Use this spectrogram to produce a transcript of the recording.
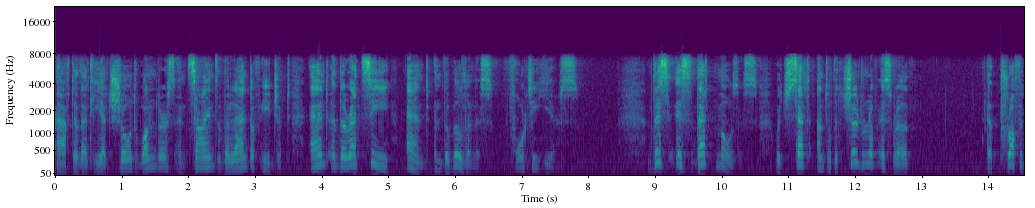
after that he had showed wonders and signs in the land of Egypt, and in the Red Sea, and in the wilderness forty years. This is that Moses which said unto the children of Israel, A prophet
